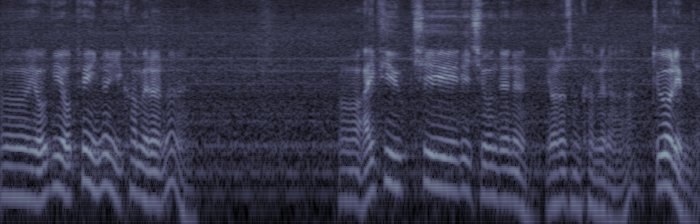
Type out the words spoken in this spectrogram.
어, 여기 옆에 있는 이 카메라는 어, IP67이 지원되는 열화상 카메라 듀얼입니다.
